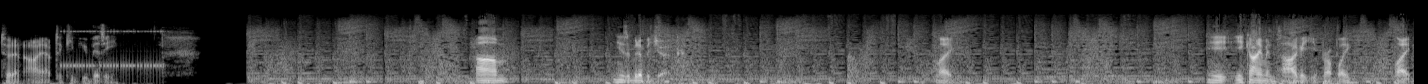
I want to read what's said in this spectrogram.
To then I have to keep you busy. Um, he's a bit of a jerk. Like, he, he can't even target you properly. Like,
